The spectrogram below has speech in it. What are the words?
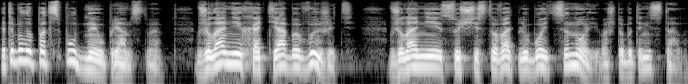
Это было подспудное упрямство, в желании хотя бы выжить, в желании существовать любой ценой, во что бы то ни стало.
